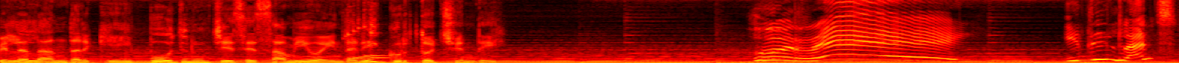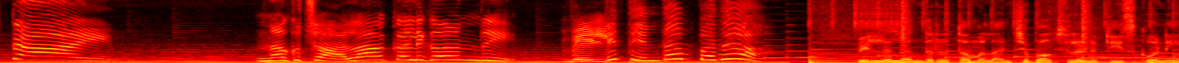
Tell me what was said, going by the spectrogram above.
పిల్లలందరికీ భోజనం చేసే సమయం అయిందని గుర్తొచ్చింది. ఇది లంచ్ టైం నాకు చాలా ఆకలిగా ఉంది. వెళ్ళి తిందాం పదా! పిల్లలందరూ తమ లంచ్ బాక్సులను తీసుకొని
